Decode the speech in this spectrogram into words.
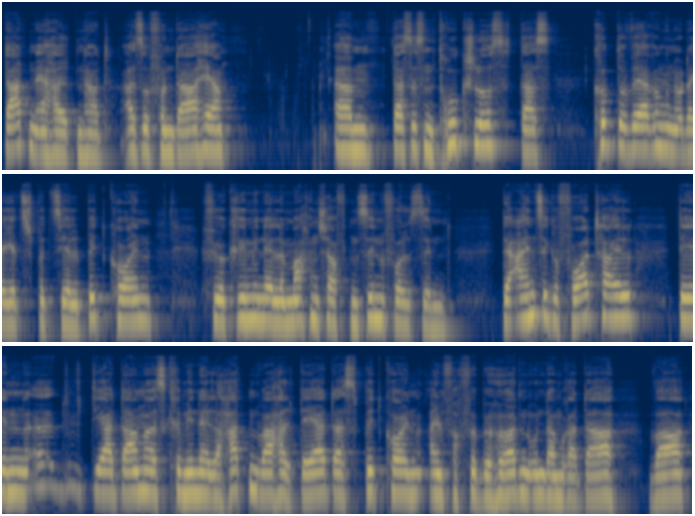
Daten erhalten hat. Also von daher, ähm, das ist ein Trugschluss, dass Kryptowährungen oder jetzt speziell Bitcoin für kriminelle Machenschaften sinnvoll sind. Der einzige Vorteil, den äh, ja damals Kriminelle hatten, war halt der, dass Bitcoin einfach für Behörden unterm Radar war,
